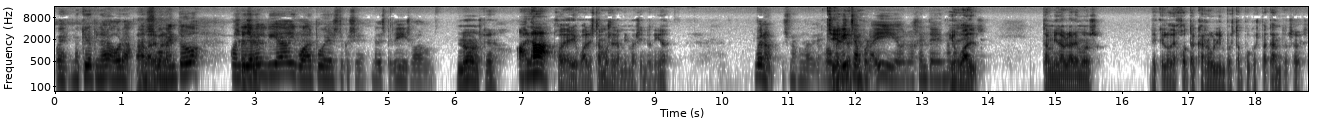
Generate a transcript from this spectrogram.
Bueno, no quiero opinar ahora. Ah, en vale, su vale. momento, cuando Sí, llegue sí. el día, igual, pues, yo qué sé, me despedís o algo. no es que ¡Hala! joder igual estamos en la misma sintonía Bueno, es una forma de. O Sí, me linchan por ahí, o la gente. No Igual también hablaremos de que lo de JK Rowling pues tampoco es para tanto, ¿sabes?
